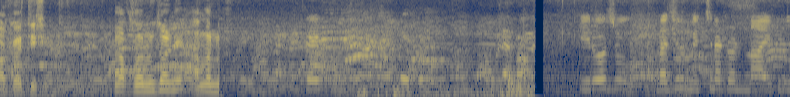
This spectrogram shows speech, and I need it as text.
ఓకే తీసి. ఒకసారి నుంచోండి. అందరు ఈరోజు ప్రజలు మెచ్చినటువంటి నాయకుడు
